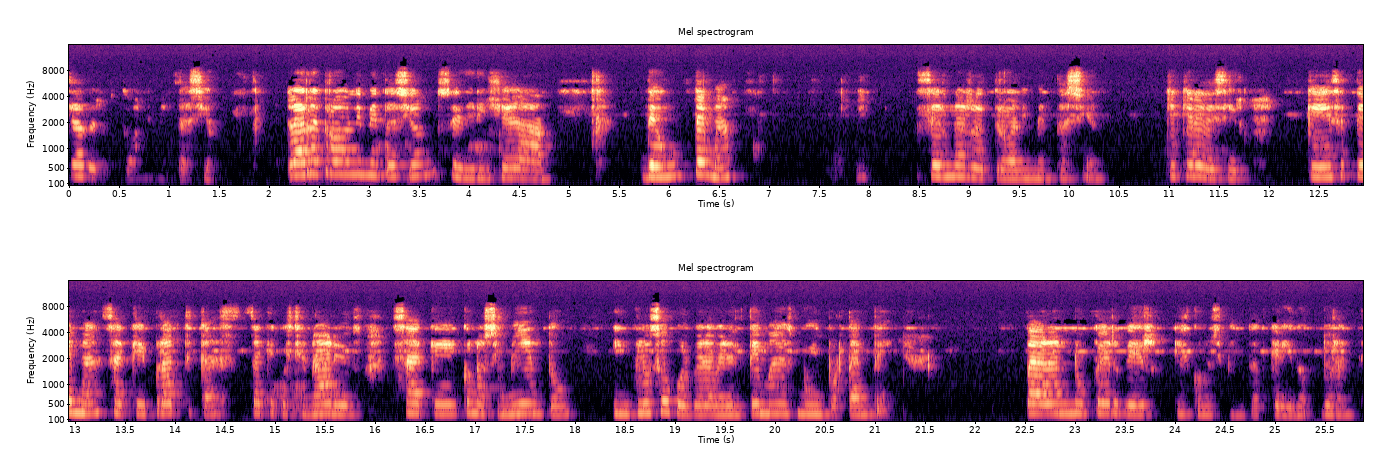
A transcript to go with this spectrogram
de retroalimentación. La retroalimentación se dirige a de un tema ser una retroalimentación. ¿Qué quiere decir? Que ese tema saque prácticas, saque cuestionarios, saque conocimiento, incluso volver a ver el tema es muy importante para no perder el conocimiento adquirido durante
